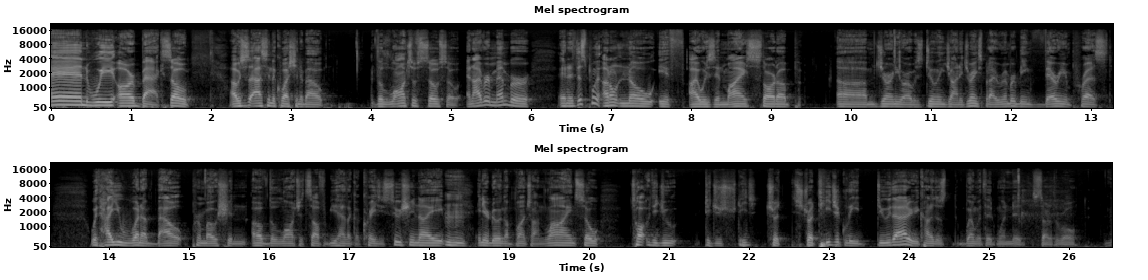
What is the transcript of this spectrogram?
And we are back. So I was just asking the question about the launch of Soso, and I remember, and at this point, I don't know if I was in my startup um, journey or I was doing Johnny Drinks, but I remember being very impressed with how you went about promotion of the launch itself. You had like a crazy sushi night, Mhm. and you're doing a bunch online. So, talk. Did you did you strategically do that, or you kind of just went with it when it started to roll?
